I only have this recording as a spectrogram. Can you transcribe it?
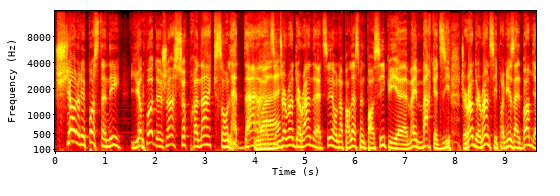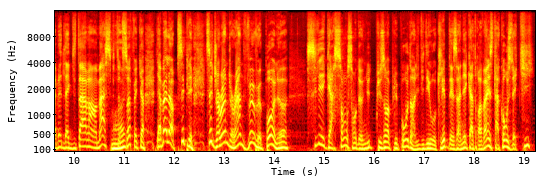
je chialerai pas cette année. Il n'y a pas de gens surprenants qui sont là-dedans. Duran Duran, euh, tu sais, on en parlait la semaine passée, puis euh, même Marc a dit, Duran Duran, ses premiers albums, il y avait de la guitare en masse, puis tout ça. Fait y avait là, tu sais, Duran Duran veut, veut pas, là. Si les garçons sont devenus de plus en plus beaux dans les vidéoclips des années 80, c'est à cause de qui?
